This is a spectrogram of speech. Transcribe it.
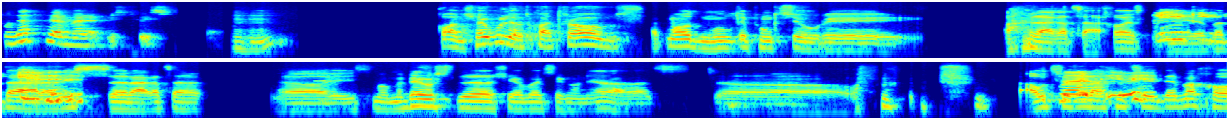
თუნდაც ფერმერებისთვის. აჰა. ხო, შეგვიძლია ვთქვათ, რომ საკმაოდ მულტიფუნქციური რაღაცაა, ხო, ეს კომბინირება და არ არის რაღაცა ის მომენტი, ბევრს შეიძლება ისე გონია რაღაც აა აუცილებლად ახერხება ხო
